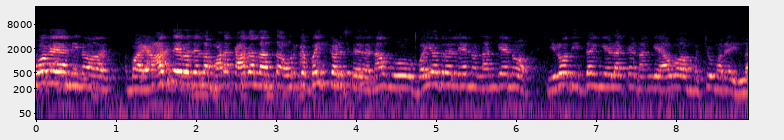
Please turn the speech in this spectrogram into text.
ಹೋಗಯ್ಯ ನೀನು ಆಗದೆ ಇರೋದೆಲ್ಲ ಮಾಡಕ್ ಆಗಲ್ಲ ಅಂತ ಅವ್ರಿಗೆ ಬೈಕ್ ಕಳಿಸ್ತಾ ಇದೆ ನಾವು ಬೈಯೋದ್ರಲ್ಲಿ ಏನು ನನ್ಗೇನು ಇರೋದು ಇದ್ದಂಗೆ ಹೇಳಕ್ಕೆ ನಂಗೆ ಯಾವ ಮುಚ್ಚುಮರೆ ಇಲ್ಲ.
